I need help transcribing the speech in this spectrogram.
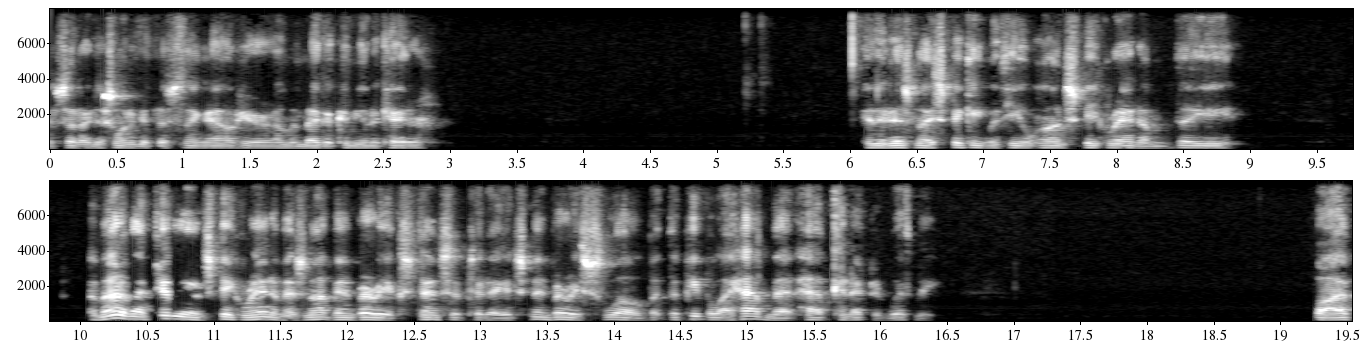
I said I just wanna get this thing out here, I'm a mega communicator. And it is nice speaking with you on Speak Random. The amount of activity on Speak Random has not been very extensive today, it's been very slow, but the people I have met have connected with me. 5.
